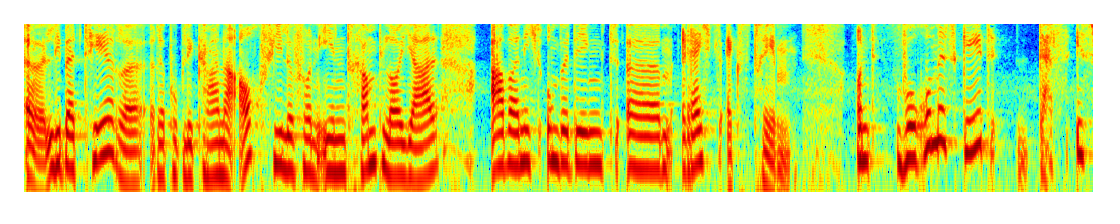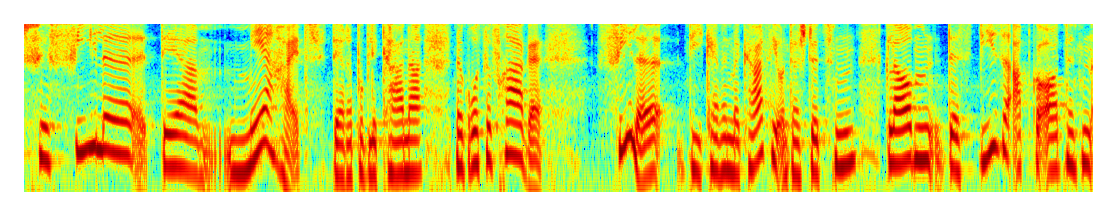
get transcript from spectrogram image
äh, libertäre Republikaner, auch viele von ihnen Trump-loyal, aber nicht unbedingt äh, rechtsextrem. Und worum es geht, das ist für viele der Mehrheit der Republikaner eine große Frage. Viele, die Kevin McCarthy unterstützen, glauben, dass diese Abgeordneten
